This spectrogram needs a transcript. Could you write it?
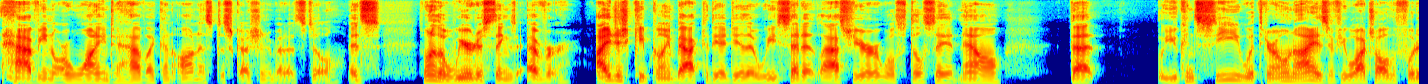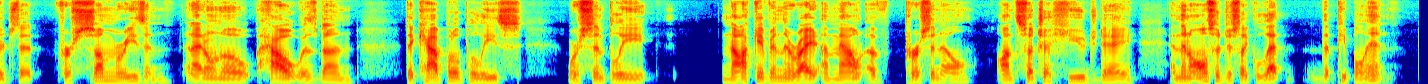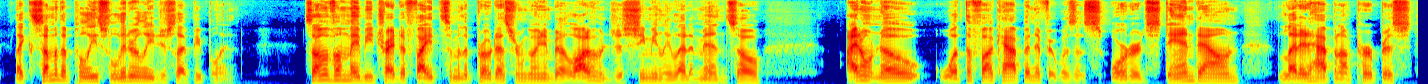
having or wanting to have like an honest discussion about it still. It's it's one of the weirdest things ever. I just keep going back to the idea that we said it last year, we'll still say it now, that you can see with your own eyes if you watch all the footage that for some reason, and I don't know how it was done, the Capitol Police were simply not given the right amount of personnel on such a huge day, and then also just like let the people in. Like some of the police literally just let people in. Some of them maybe tried to fight some of the protests from going in, but a lot of them just seemingly let them in. So I don't know what the fuck happened. If it was a ordered stand down, let it happen on purpose.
